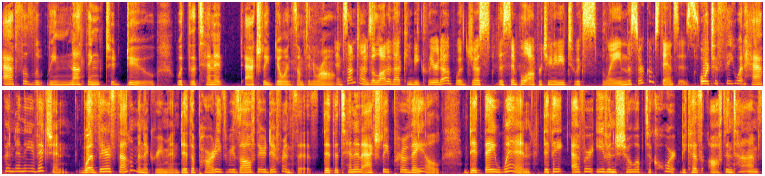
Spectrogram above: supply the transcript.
absolutely nothing to do with the tenant actually doing something wrong. And sometimes a lot of that can be cleared up with just the simple opportunity to explain the circumstances or to see what happened in the eviction. Was there a settlement agreement? Did the parties resolve their differences? Did the tenant actually prevail? Did they win? Did they ever even show up to court? Because oftentimes,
